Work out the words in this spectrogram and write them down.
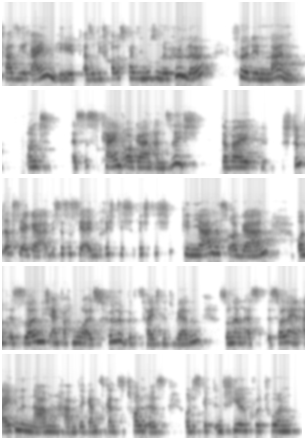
quasi reingeht, also die Frau ist quasi nur so eine Hülle für den Mann und es ist kein Organ an sich, Dabei stimmt das ja gar nicht. Das ist ja ein richtig, richtig geniales Organ und es soll nicht einfach nur als Hülle bezeichnet werden, sondern es, es soll einen eigenen Namen haben, der ganz, ganz toll ist. Und es gibt in vielen Kulturen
